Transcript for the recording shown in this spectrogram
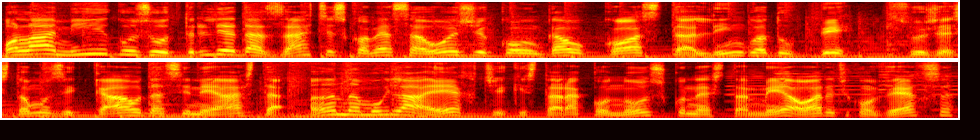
Olá, amigos! O Trilha das Artes começa hoje com Gal Costa, Língua do P, sugestão musical da cineasta Ana Mulaerte, que estará conosco nesta meia hora de conversa,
